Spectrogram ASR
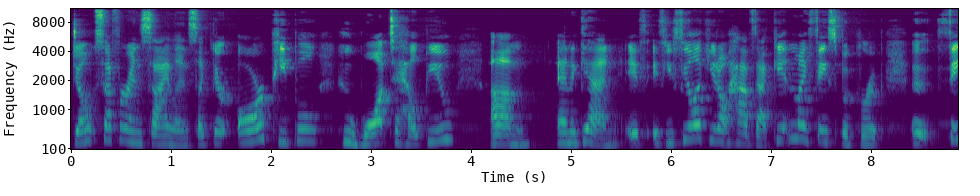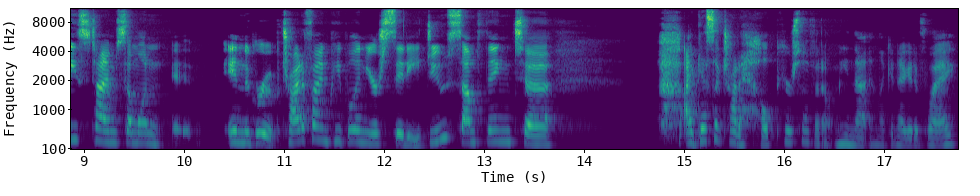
Don't suffer in silence. Like there are people who want to help you. Um, and again, if if you feel like you don't have that, get in my Facebook group, uh, FaceTime someone uh, in the group. Try to find people in your city. Do something to I guess like try to help yourself. I don't mean that in like a negative way.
